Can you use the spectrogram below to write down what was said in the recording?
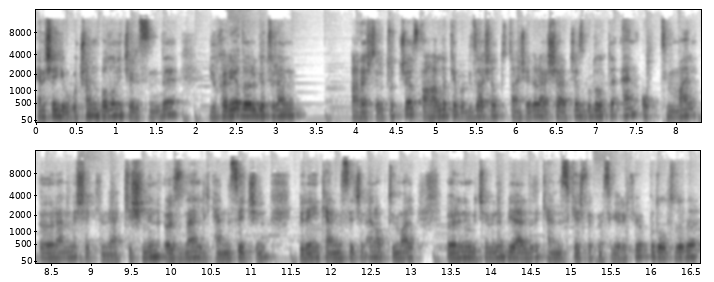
yani şey gibi uçan balon içerisinde yukarıya doğru götüren araçları tutacağız. Ağırlık yapıp bizi aşağı tutan şeyleri aşağı atacağız. Bu doğrultuda en optimal öğrenme şeklini yani kişinin öznel kendisi için, bireyin kendisi için en optimal öğrenim biçiminin bir yerde de kendisi keşfetmesi gerekiyor. Bu doğrultuda da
